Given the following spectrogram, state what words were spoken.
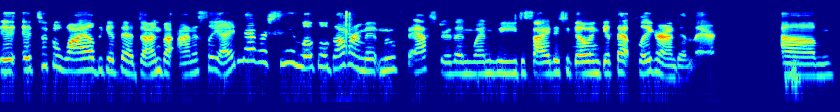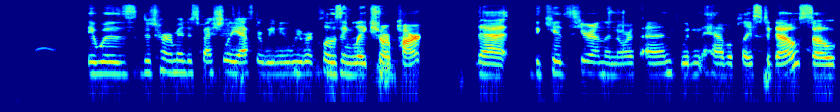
it, it, took a while to get that done, but honestly, I'd never seen local government move faster than when we decided to go and get that playground in there. Um, it was determined, especially after we knew we were closing Lakeshore Park, that the kids here on the north end wouldn't have a place to go. So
